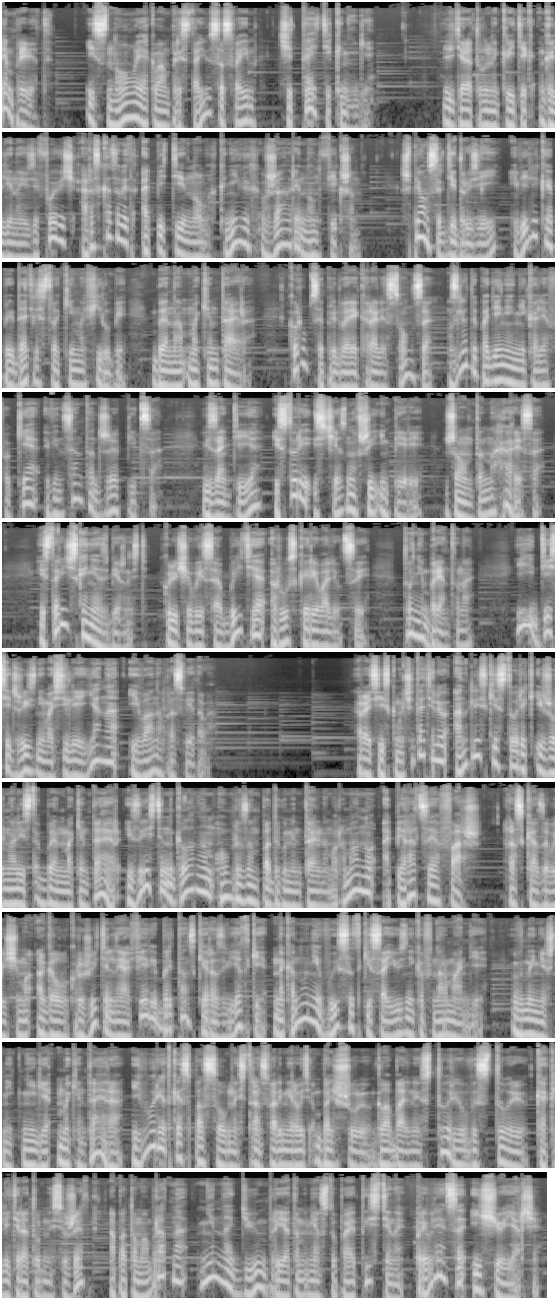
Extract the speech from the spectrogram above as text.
Всем привет! И снова я к вам пристаю со своим «Читайте книги». Литературный критик Галина Юзефович рассказывает о пяти новых книгах в жанре нон-фикшн. «Шпион среди друзей», «Великое предательство Кима Филби», Бена Макентайра, «Коррупция при дворе короля солнца», «Взлет и падение Николя Фоке», Винсента Дж. Пицца, «Византия», «История исчезнувшей империи», Джонатана Харриса – Историческая неизбежность. Ключевые события русской революции. Тони Брентона. И «10 жизней Василия Яна Ивана Просветова. Российскому читателю английский историк и журналист Бен Макентайр известен главным образом по документальному роману «Операция Фарш», рассказывающему о головокружительной афере британской разведки накануне высадки союзников в Нормандии – в нынешней книге Макентайра его редкая способность трансформировать большую глобальную историю в историю как литературный сюжет, а потом обратно, ни на дюйм при этом не отступает истины, проявляется еще ярче.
